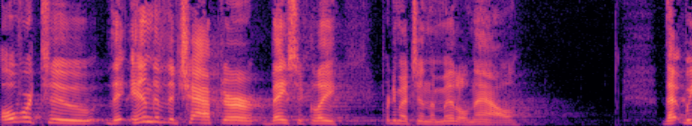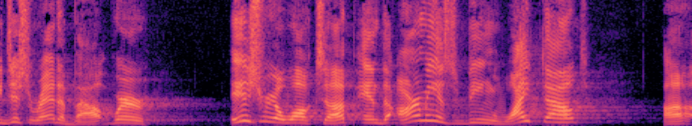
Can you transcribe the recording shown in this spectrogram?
over to the end of the chapter, basically? pretty much in the middle now, that we just read about, where Israel walks up and the army is being wiped out uh,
